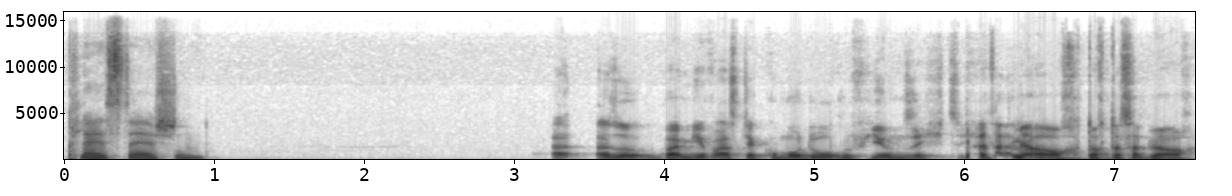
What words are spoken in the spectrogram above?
PlayStation. Also bei mir war es der Commodore 64. Das hatten wir auch. Doch, das hatten wir auch.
